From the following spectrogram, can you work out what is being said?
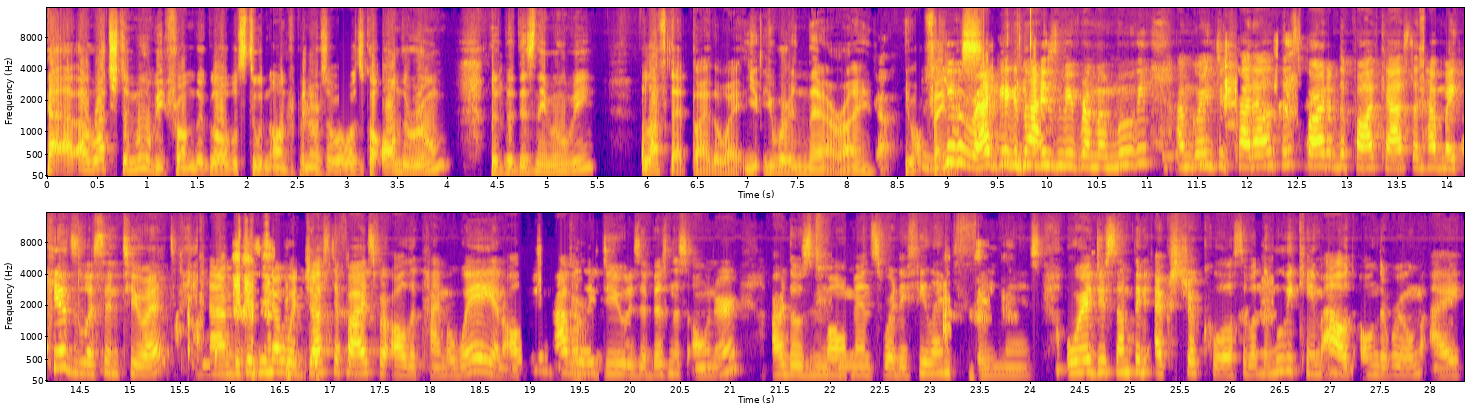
I, I, watched the movie from the Global Student Entrepreneurs. What was it called? Own the Room, the, the Disney movie. I love that, by the way. You, you were in there, right? Yeah. You were famous. You recognize me from a movie. I'm going to cut out this part of the podcast and have my kids listen to it. Um, because, you know, what justifies for all the time away and all the travel yeah. I do as a business owner are those moments where they feel I'm famous or I do something extra cool. So when the movie came out, Own the Room, I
